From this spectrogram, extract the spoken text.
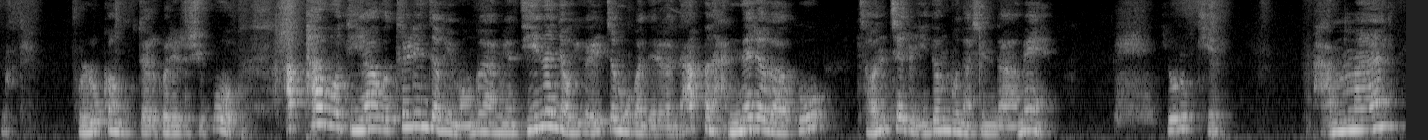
이렇게 볼록한 국자를 그려주시고 앞하고 뒤하고 틀린 점이 뭔가 하면 뒤는 여기가 1.5가 내려가는데 앞은 안 내려가고 전체를 2등분 하신 다음에 요렇게 반만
